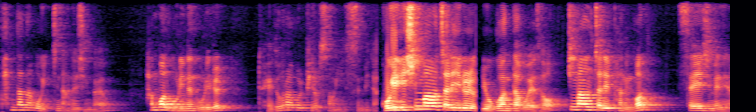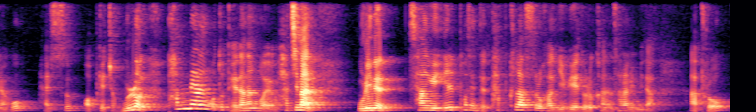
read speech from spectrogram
판단하고 있진 않으신가요? 한번 우리는 우리를 되돌아볼 필요성이 있습니다. 고객이 10만원짜리를 요구한다고 해서 10만원짜리 파는 건 세일즈맨이라고 할 수 없겠죠. 물론 판매하는 것도 대단한 거예요. 하지만 우리는 상위 1%탑 클래스로 가기 위해 노력하는 사람입니다. 앞으로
